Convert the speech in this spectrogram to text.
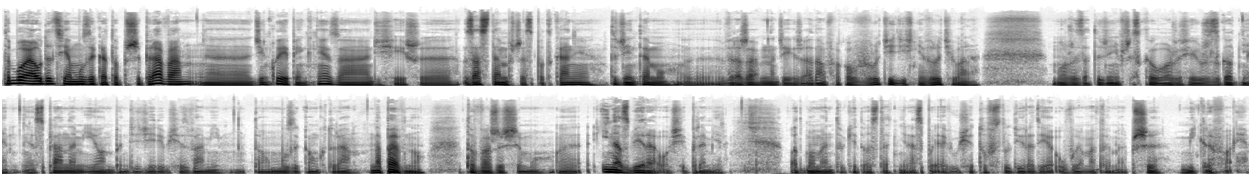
To była audycja Muzyka to Przyprawa. E, dziękuję pięknie za dzisiejsze zastępcze spotkanie. Tydzień temu e, wyrażałem nadzieję, że Adam Fokow wróci. Dziś nie wrócił, ale może za tydzień wszystko ułoży się już zgodnie z planem i on będzie dzielił się z wami tą muzyką, która na pewno towarzyszy mu e, i nazbierało się premier od momentu, kiedy ostatni raz pojawił się tu w studiu radia UWMFM przy mikrofonie.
